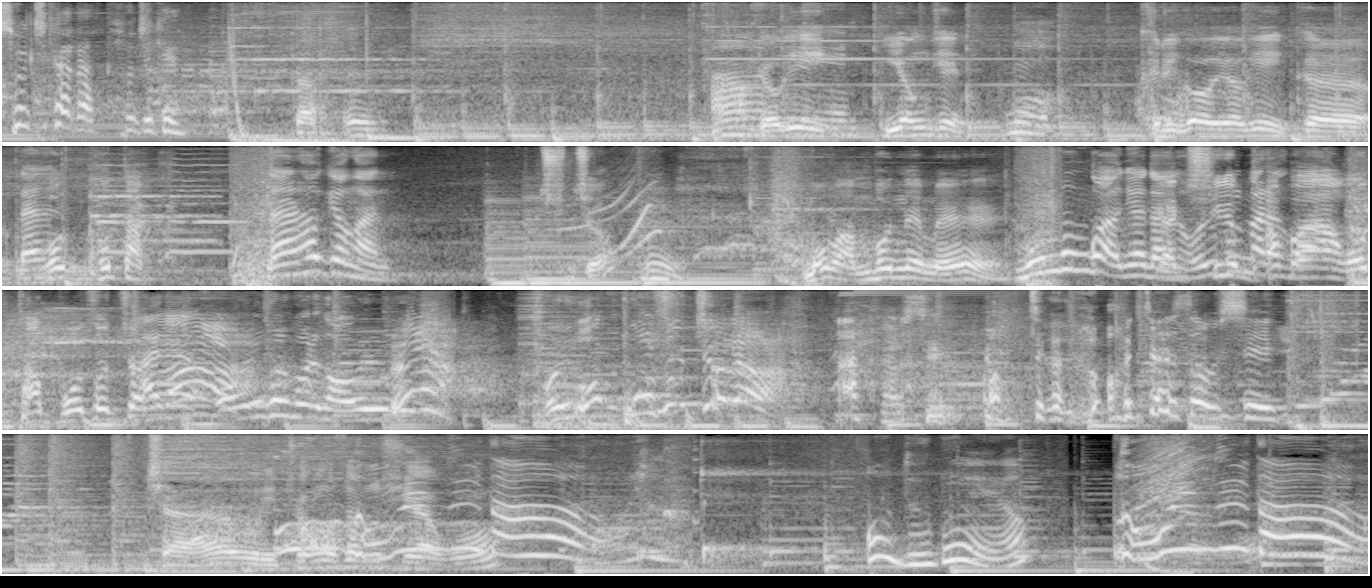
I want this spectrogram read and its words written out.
솔직하다 솔직해. 자, 아, 여기 이영진 네. 그리고 여기 그 나는- 호, 호탁 난 허경환. 진짜? 몸안 본다며 몸 본 거 아니야. 난야 지금 얼굴 말한 봐봐 거야. 옷 다 아니 난 벗었잖아 얼굴 보는 거 얼굴. 야! 옷 벗었잖아 어쩔, 어쩔 수 없이. 자 우리 정우성 씨하고 어 누구예요? 너무 힘들다.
